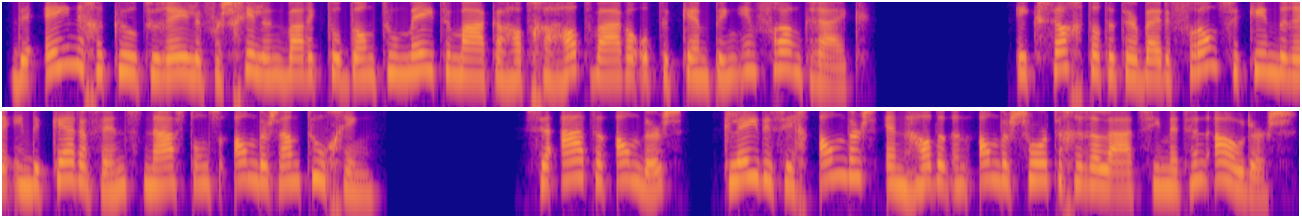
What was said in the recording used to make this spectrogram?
De enige culturele verschillen waar ik tot dan toe mee te maken had gehad waren op de camping in Frankrijk. Ik zag dat het er bij de Franse kinderen in de caravans naast ons anders aan toe ging. Ze aten anders, kleden zich anders en hadden een andersoortige relatie met hun ouders.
